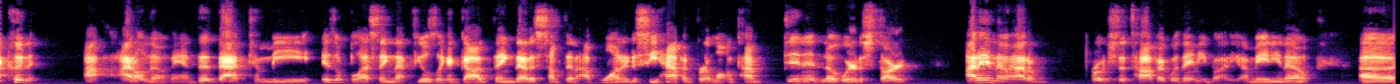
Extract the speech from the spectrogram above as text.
I couldn't I, I don't know man. That that to me is a blessing that feels like a god thing. That is something i've wanted to see happen for a long time. Didn't know where to start. I didn't know how to approach the topic with anybody. I mean you know uh,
